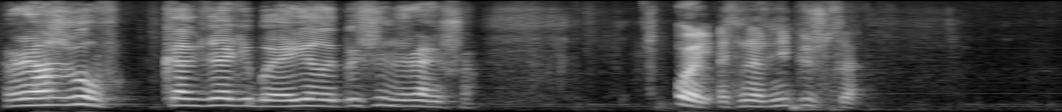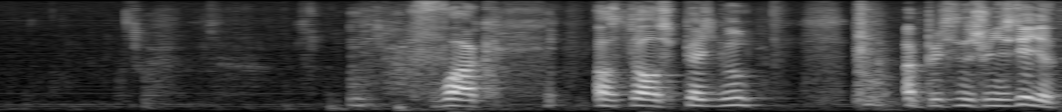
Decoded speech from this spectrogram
разов, когда-либо я ел апельсин раньше. Ой, это, наверное, не пишется. Фак. Осталось 5 минут. Апельсин еще не съеден.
